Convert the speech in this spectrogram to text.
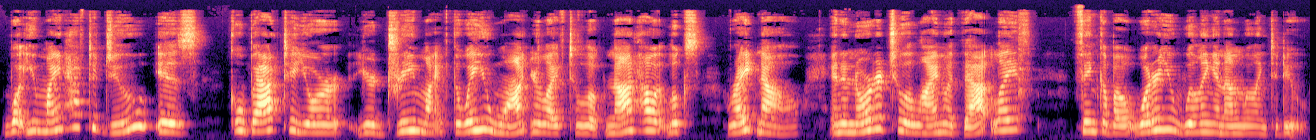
what you might have to do is go back to your your dream life, the way you want your life to look, not how it looks right now. And in order to align with that life, think about what are you willing and unwilling to do.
